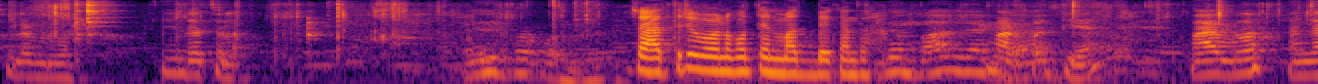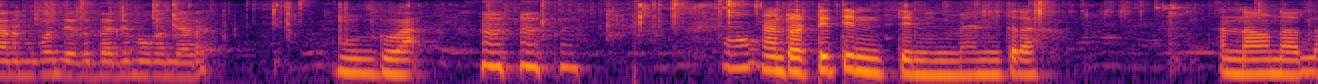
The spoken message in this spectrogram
ಚಲೋ ರಾತ್ರಿ ಮಾಡ್ಕೊತೇನೆ ಮತ್ತೆ ಬೇಕಂದ್ರೆ. ಮಾಡ್ಕೊಂತೀಯ? ಮಾಡುವ ಹಂಗೆ ನಮ್ಗೊಂದು ಎರಡು ದಲ್ಲಿ ಮಗೊಂದು ಎರಡು. ಮುಗುವ ನಾನು ರೊಟ್ಟಿ ತಿಂತೀನಿ ನಿನ್ನ ನಂತರ ಅನ್ನವನಲ್ಲ.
